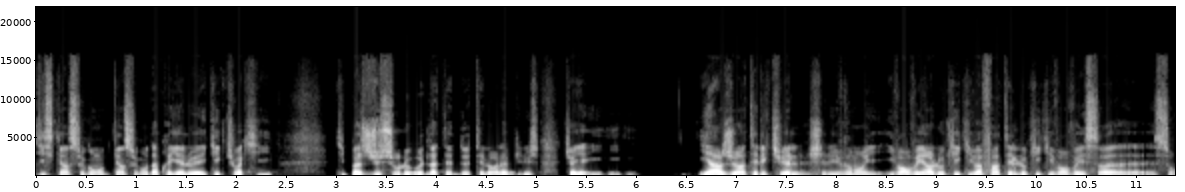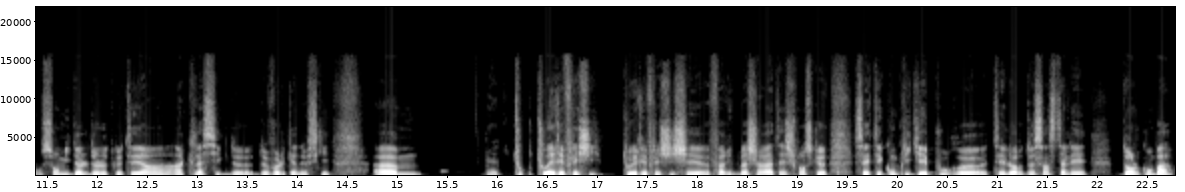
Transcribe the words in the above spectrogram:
10-15 secondes. 15 secondes après, il y a le high kick, tu vois, qui, qui passe juste sur le haut de la tête de Taylor Lapillus. Tu vois, il, y a un jeu intellectuel chez lui, vraiment. Il, va envoyer un Loki qui va feinter le Loki, qui va envoyer son, middle de l'autre côté, un, classique de, de Volkanovski. tout, est réfléchi. Tout est réfléchi chez euh, Farid Bacharat et je pense que ça a été compliqué pour euh, Taylor de s'installer dans le combat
